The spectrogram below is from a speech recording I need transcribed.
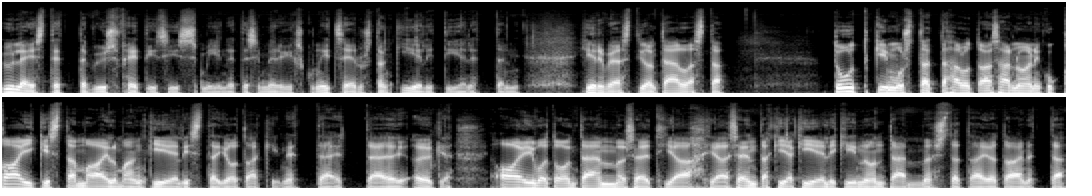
yleistettävyysfetisismiin, että esimerkiksi kun itse edustan kielitiedettä, niin hirveästi on tällaista – tutkimusta, että halutaan sanoa niin kuin kaikista maailmankielistä jotakin, että, että aivot on tämmöiset ja, ja sen takia kielikin on tämmöistä tai jotain, että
